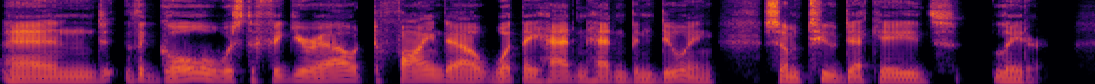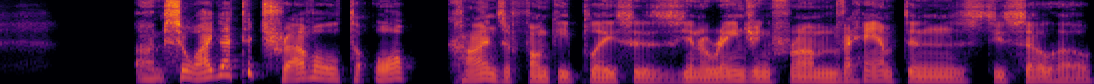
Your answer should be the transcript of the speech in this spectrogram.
And the goal was to figure out, to find out what they had and hadn't been doing some two decades later. Um, so I got to travel to all kinds of funky places, you know, ranging from the Hamptons to Soho,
